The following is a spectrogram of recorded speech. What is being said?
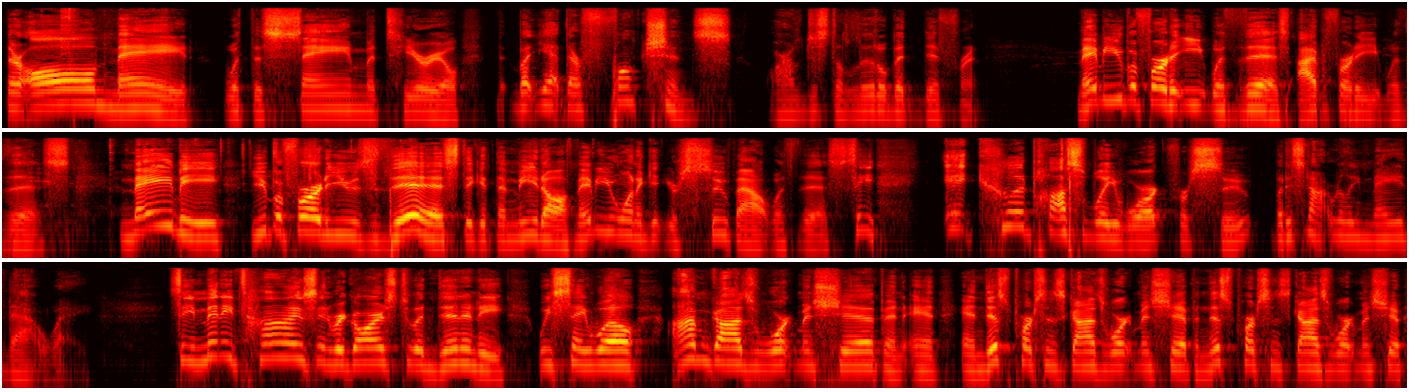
they're all made with the same material, but yet their functions are just a little bit different. Maybe you prefer to eat with this. I prefer to eat with this. Maybe you prefer to use this to get the meat off. Maybe you want to get your soup out with this. See, it could possibly work for soup, but it's not really made that way. See, many times in regards to identity, we say, well, I'm God's workmanship, and, and, and this person's God's workmanship, and this person's God's workmanship.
